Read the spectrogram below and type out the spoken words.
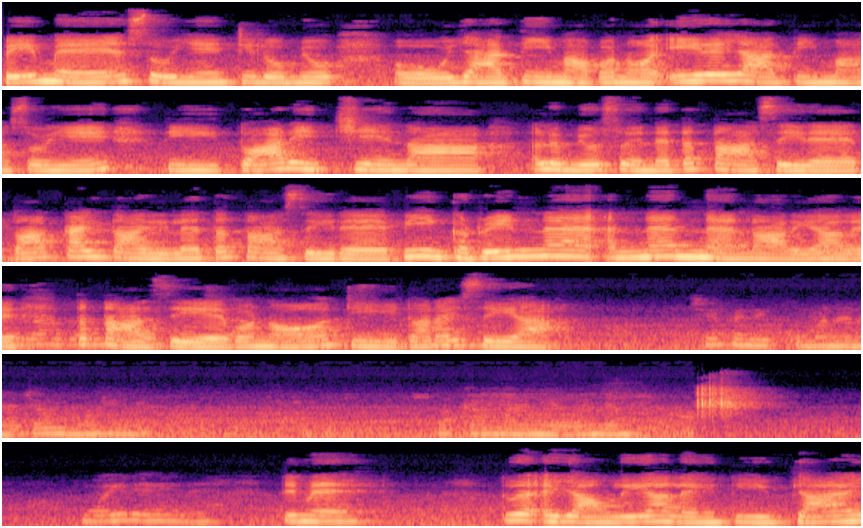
ပေးမယ်ဆိုရင်ဒီလိုမျိုးဟိုယာတီမှာပေါ့နော်အေးတဲ့ယာတီမှာဆိုရင်ဒီသွားတွေကျင်တာအဲ့လိုမျိုးဆိုရင်လည်းတက်တာစေတယ်သွားကြိုက်တာတွေလည်းတက်တာစေတယ်ပြီးရင်ဂရင်းနဲ့အနက်နံတာတွေကလည်းတက်တာစေရပေါ့နော်ဒီသွားတိုက်စေရချေပနေကူမနနာကြောင့်မဟုတ်ဘူးဝကမန်ရောညမွေးတယ်နဲ့ဒီမဲ့ သူ့ရဲ့အယောင်လေးကလည်းဒီပြား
